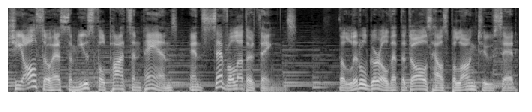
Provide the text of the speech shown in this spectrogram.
She also has some useful pots and pans and several other things. The little girl that the doll's house belonged to said,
